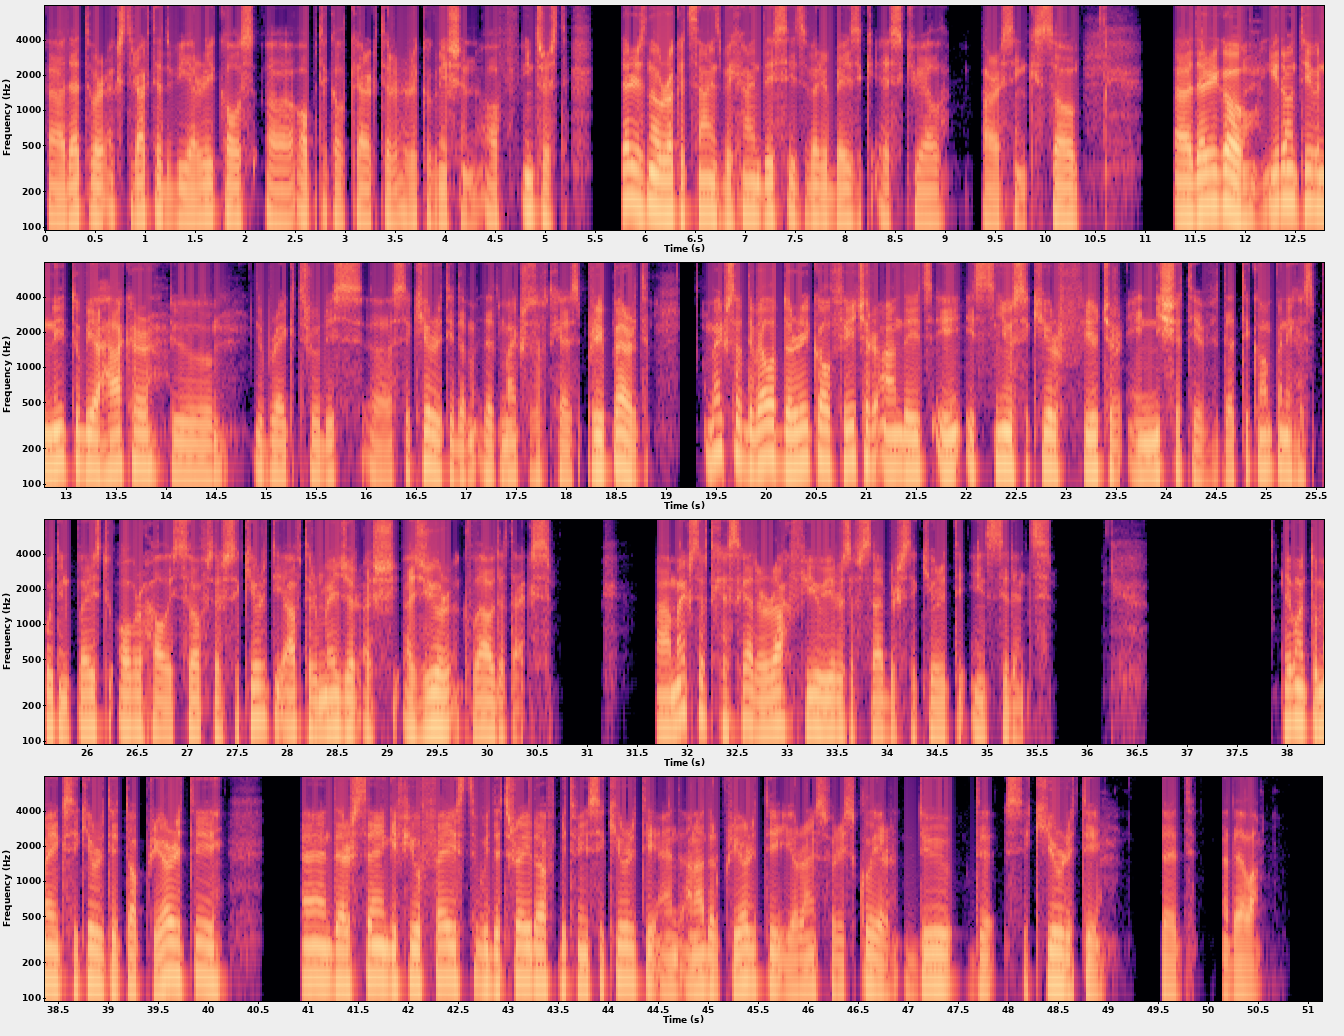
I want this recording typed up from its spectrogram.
uh, that were extracted via recall's uh, optical character recognition of interest. There is no rocket science behind this, it's very basic SQL parsing. So uh, there you go. You don't even need to be a hacker to break through this uh, security that, that Microsoft has prepared. Microsoft developed the recall feature under its, its new Secure Future initiative that the company has put in place to overhaul its software security after major Azure cloud attacks. Uh, Microsoft has had a rough few years of cybersecurity incidents. They want to make security top priority, and they're saying if you're faced with the trade-off between security and another priority, your answer is clear: do the security said Nadella.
